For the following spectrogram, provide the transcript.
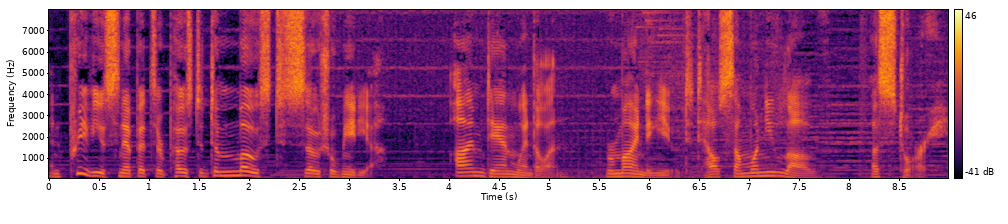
and preview snippets are posted to most social media. I'm Dan Wendelin, reminding you to tell someone you love a story.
